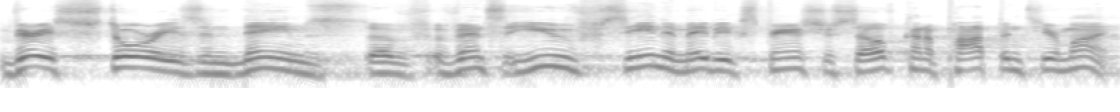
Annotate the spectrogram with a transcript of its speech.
various stories and names of events that you've seen and maybe experienced yourself kind of pop into your mind.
